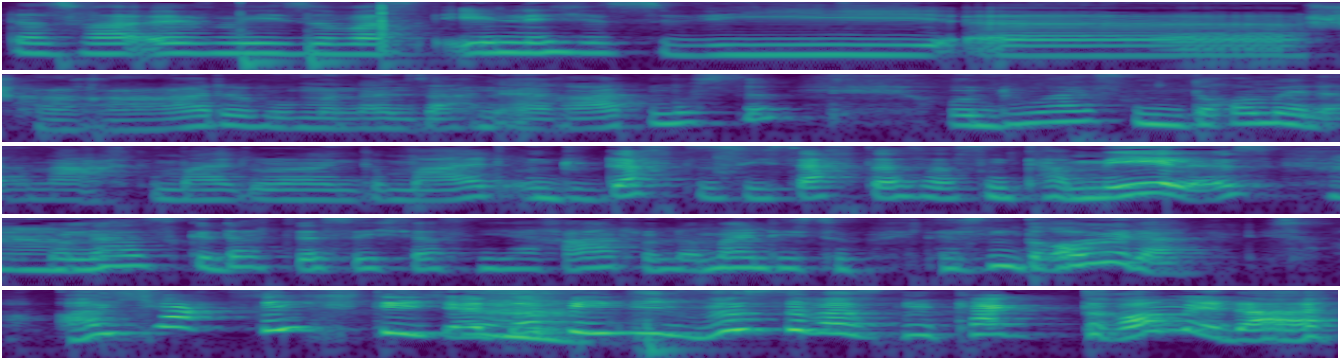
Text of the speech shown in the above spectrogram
das war irgendwie sowas ähnliches wie äh, Charade, wo man dann Sachen erraten musste. Und du hast einen Dromedar nachgemalt oder gemalt und du dachtest, ich sag, dass das ein Kamel ist. Und hast gedacht, dass ich das nicht errate. Und dann meinte ich so, das ist ein Dromedar. Ich so, oh ja, richtig, als ob ich nicht wüsste, was ein Kack-Dromedar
